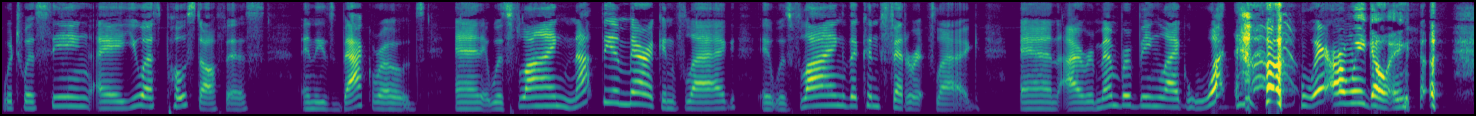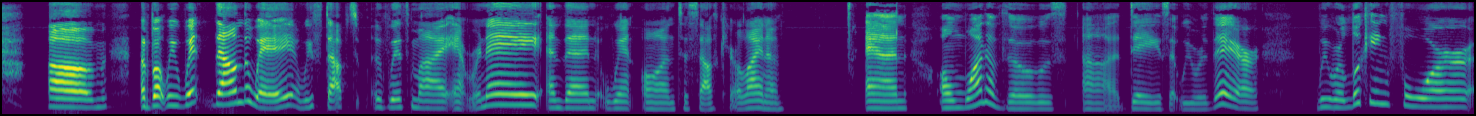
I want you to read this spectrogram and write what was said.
which was seeing a U.S. post office in these back roads and it was flying not the American flag, it was flying the Confederate flag. And I remember being like, what? Where are we going? um, but we went down the way and we stopped with my Aunt Renee and then went on to South Carolina. And on one of those uh, days that we were there, we were looking for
